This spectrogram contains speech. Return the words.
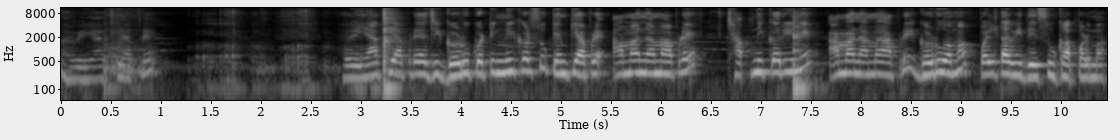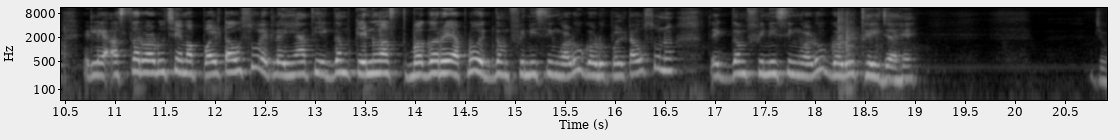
હવે અહીંયાથી આપણે. હવે અહીંયાથી આપણે હજી ગળું કટિંગ નહીં કરશું, કેમ કે આપણે આમાં નામાં આપણે છાપની કરીને આમાં નામાં આપણે ગળું આમાં પલટાવી દઈશું કાપડમાં. એટલે અસ્તરવાળું છે એમાં પલટાવશું, એટલે અહીંયાથી એકદમ કેનવાસ વગરે આપણું એકદમ ફિનિશિંગવાળું ગળું પલટાવશું ને તો એકદમ ફિનિશિંગવાળું ગળું થઈ જાય જો,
